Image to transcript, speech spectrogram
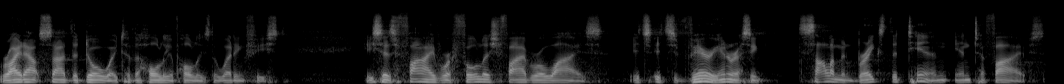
right outside the doorway to the Holy of Holies, the wedding feast. He says, Five were foolish, five were wise. It's, it's very interesting. Solomon breaks the 10 into fives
